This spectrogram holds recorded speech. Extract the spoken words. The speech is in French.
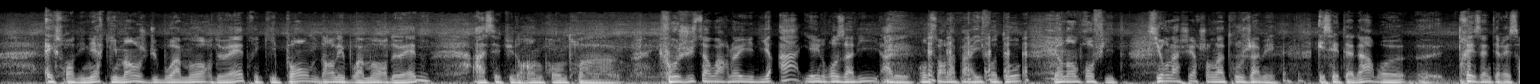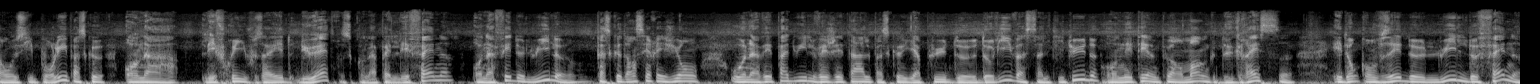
extraordinaire, qui mange du bois mort de hêtre et qui pond dans les bois morts de hêtre. Mm. Ah, c'est une rencontre. Euh, il faut juste avoir l'œil et dire ah, il y a une rosalie. Allez, on sort l'appareil photo et on en profite. Si on la cherche, on la trouve jamais. Et c'est un arbre euh, très intéressant aussi pour lui parce que on a les fruits, vous savez, du hêtre, ce qu'on appelle les faines, on a fait de l'huile, parce que dans ces régions où on n'avait pas d'huile végétale, parce qu'il n'y a plus d'olive à cette altitude, on était un peu en manque de graisse, et donc on faisait de l'huile de faine.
